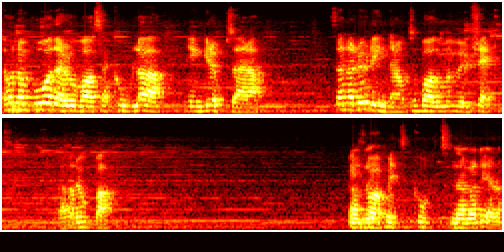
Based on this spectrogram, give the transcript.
höll de på där och var så här coola i en grupp så här. Sen när du ringde dem så bad de om ursäkt. Ja. Allihopa. Vilket Alltså- var skitcoolt. När var det då?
